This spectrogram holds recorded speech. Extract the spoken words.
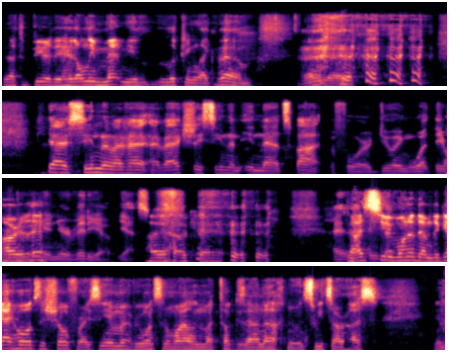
without the beard? They had only met me looking like them. Uh, yeah, I've seen them. I've I've actually seen them in that spot before doing what they were Oh, doing really? in your video. Yes. Oh, yeah, okay. I, I, think see one of them. The guy holds the shofar. I see him every once in a while in Matok Zanachnu and Sweets Are Us in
